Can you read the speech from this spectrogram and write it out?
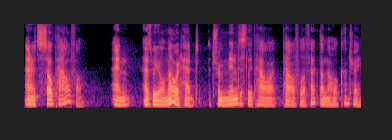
And it's so powerful. And as we all know, it had a tremendously power, powerful effect on the whole country.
